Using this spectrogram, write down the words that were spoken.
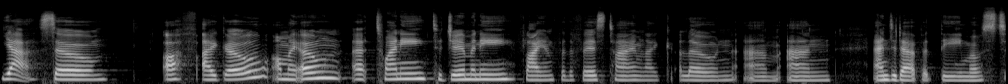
yeah, so off I go on my own at 20 to Germany, flying for the first time, like alone, um, and ended up at the most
